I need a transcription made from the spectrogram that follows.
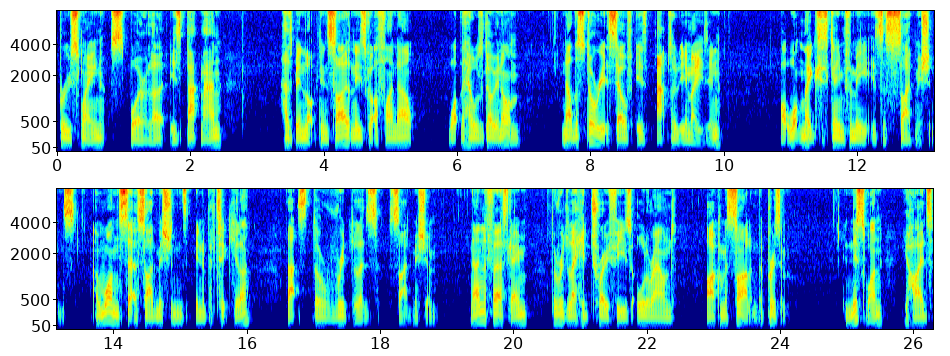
Bruce Wayne, spoiler alert, is Batman, has been locked inside and he's got to find out what the hell's going on. Now, the story itself is absolutely amazing, but what makes this game for me is the side missions. And one set of side missions in particular, that's the Riddler's side mission. Now, in the first game, the Riddler hid trophies all around Arkham Asylum, the prison. In this one, he hides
